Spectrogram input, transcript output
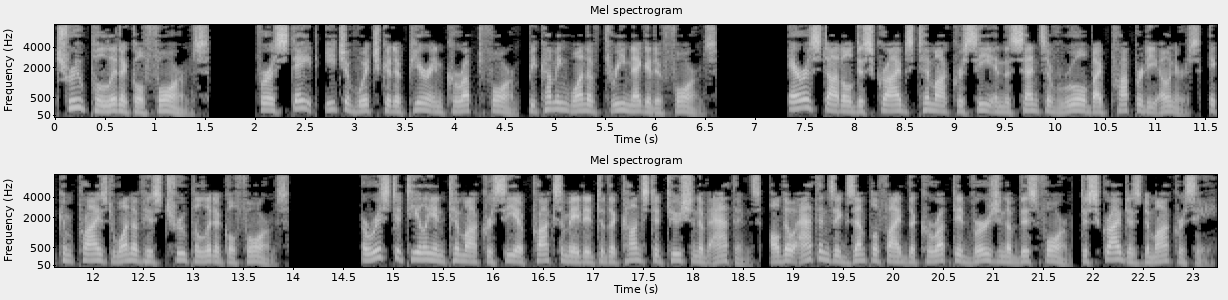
true political forms for a state, each of which could appear in corrupt form, becoming one of three negative forms. Aristotle describes timocracy in the sense of rule by property owners, it comprised one of his true political forms. Aristotelian timocracy approximated to the constitution of Athens, although Athens exemplified the corrupted version of this form, described as democracy.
